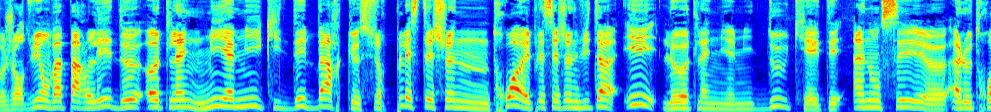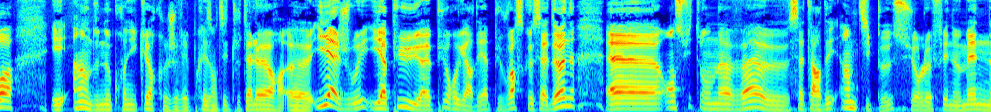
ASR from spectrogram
Aujourd'hui, on va parler de Hotline Miami qui débarque sur PlayStation 3 et PlayStation Vita et le Hotline Miami 2 qui a été annoncé euh, à l'E3 et un de nos chroniqueurs que je vais présenter tout à l'heure euh, y a joué, y a pu, a pu regarder, a pu voir ce que ça donne. Euh, ensuite, on va s'attarder un petit peu sur le phénomène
